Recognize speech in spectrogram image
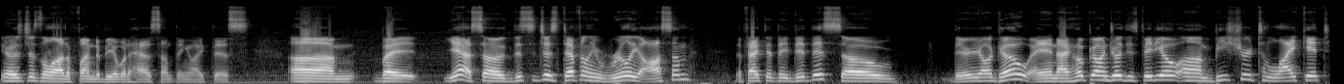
you know, it's just a lot of fun to be able to have something like this. Um, but yeah, so this is just definitely really awesome. The fact that they did this. So there y'all go. And I hope y'all enjoyed this video. Um, be sure to like it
